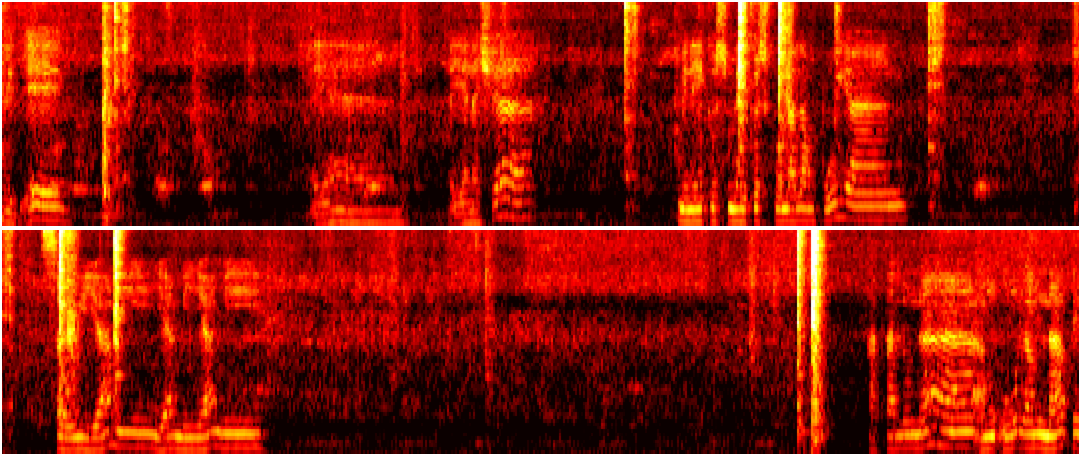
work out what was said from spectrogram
with egg. Ayan. Ayan na siya. Minikos-mikos ko na lang po yan. So yummy, yummy, yummy. Katalo na ang ulam natin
